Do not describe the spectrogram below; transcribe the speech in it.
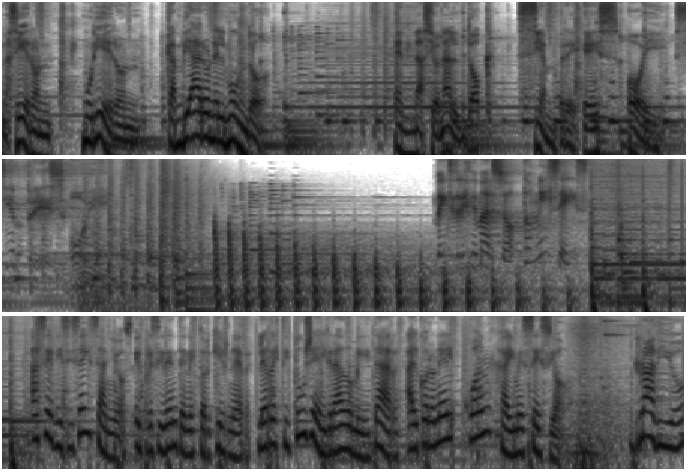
Nacieron, murieron, cambiaron el mundo. En Nacional Doc, siempre es hoy. Siempre es hoy. 23 de marzo 2006. Hace 16 años, el presidente Néstor Kirchner le restituye el grado militar al coronel Juan Jaime Cesio. Radio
